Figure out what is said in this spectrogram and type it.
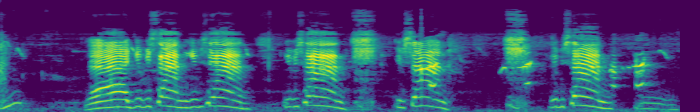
Nah, gibisan, gibisan, gibisan, gibisan, gibisan. Hmm.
